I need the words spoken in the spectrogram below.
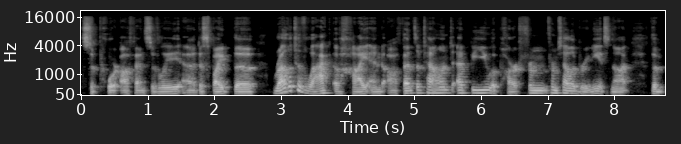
support offensively. Uh, despite the relative lack of high end offensive talent at BU, apart from from Celebrini, it's not the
